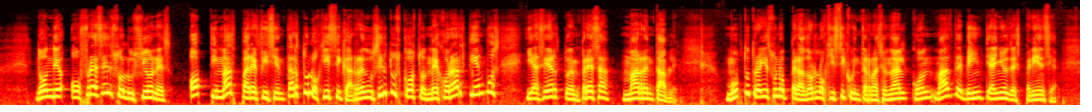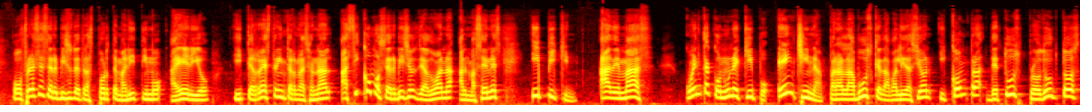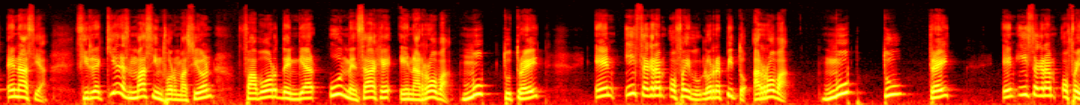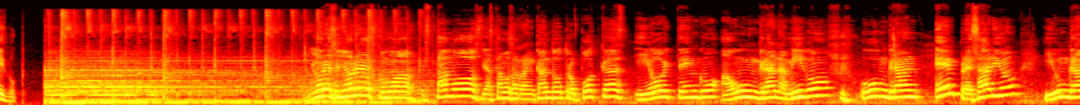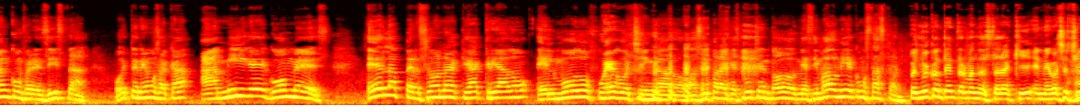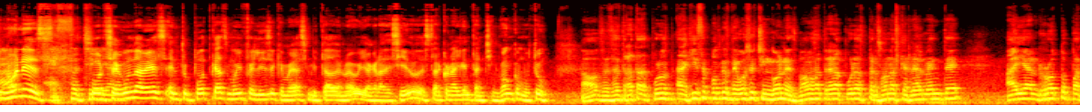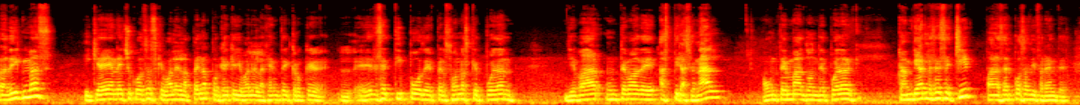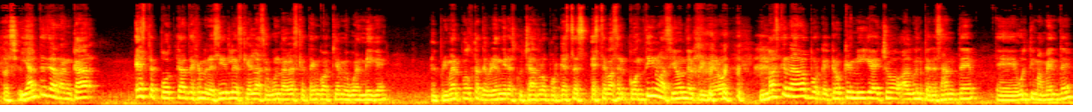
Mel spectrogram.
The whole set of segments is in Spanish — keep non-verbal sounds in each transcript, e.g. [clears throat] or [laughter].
donde ofrecen soluciones óptimas para eficientar tu logística, reducir tus costos, mejorar tiempos y hacer tu empresa más rentable. Move to Trade es un operador logístico internacional con más de 20 años de experiencia. Ofrece servicios de transporte marítimo, aéreo y terrestre internacional, así como servicios de aduana, almacenes y picking. Además, cuenta con un equipo en China para la búsqueda, validación y compra de tus productos en Asia. Si requieres más información, favor de enviar un mensaje en arroba move to trade en Instagram o Facebook. Lo repito, arroba Move to Trade en Instagram o Facebook. Señores, señores, ¿cómo estamos? Ya estamos arrancando otro podcast y hoy tengo a un gran amigo, [laughs] un gran empresario y un gran conferencista. Hoy tenemos acá a Miguel Gómez es la persona que ha creado el modo fuego chingado. [laughs] Así para que escuchen todos. Mi estimado Miguel, ¿cómo estás, Con? Pues muy contento, hermano, de estar aquí en Negocios Chingones. por segunda vez en tu podcast. Muy feliz de que me hayas invitado de nuevo y agradecido de estar con alguien tan chingón como tú. No, pues se trata de puros. Aquí este podcast Negocios Chingones. Vamos a traer a puras personas que realmente hayan roto paradigmas y que hayan hecho cosas que valen la pena porque hay que llevarle a la gente, creo que ese tipo de personas que puedan llevar un tema de aspiracional a un tema donde puedan cambiarles ese chip para hacer cosas diferentes. y antes de arrancar este podcast, déjenme decirles que es la segunda vez que tengo aquí a mi buen Miguel. El primer podcast deberían ir a escucharlo porque este, es, este va a ser continuación del primero. [laughs] y más que nada porque creo que Miguel ha hecho algo interesante eh, últimamente.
